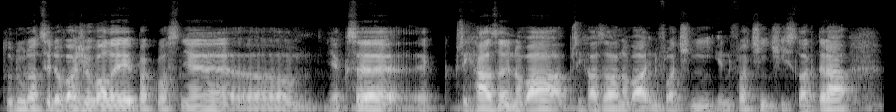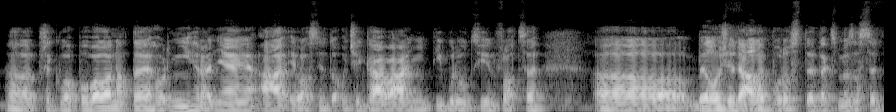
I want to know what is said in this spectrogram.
tu duraci dovažovali, pak vlastně, uh, jak se, jak přicházela nová, přicházela nová inflační, inflační čísla, která Eh, překvapovala na té horní hraně a i vlastně to očekávání té budoucí inflace eh, bylo, že dále poroste, tak jsme zase,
